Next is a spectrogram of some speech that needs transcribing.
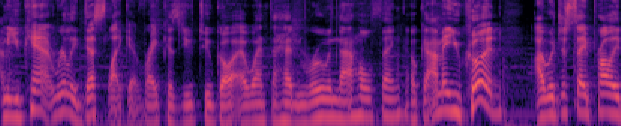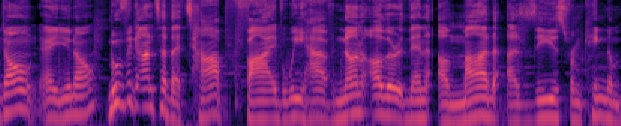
I mean you can't really dislike it right? Because YouTube go I went ahead and ruined that whole thing. Okay I mean you could I would just say probably don't uh, you know? Moving on to the top five we have none other than Ahmad Aziz from Kingdom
